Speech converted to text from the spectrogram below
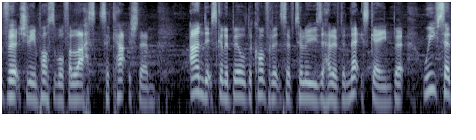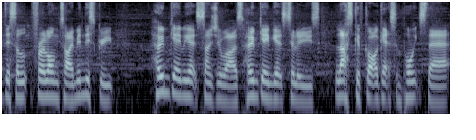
virtually impossible for Lask to catch them. And it's going to build the confidence of Toulouse ahead of the next game. But we've said this for a long time in this group home game against Saint Gilloise, home game against Toulouse. Lask have got to get some points there,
